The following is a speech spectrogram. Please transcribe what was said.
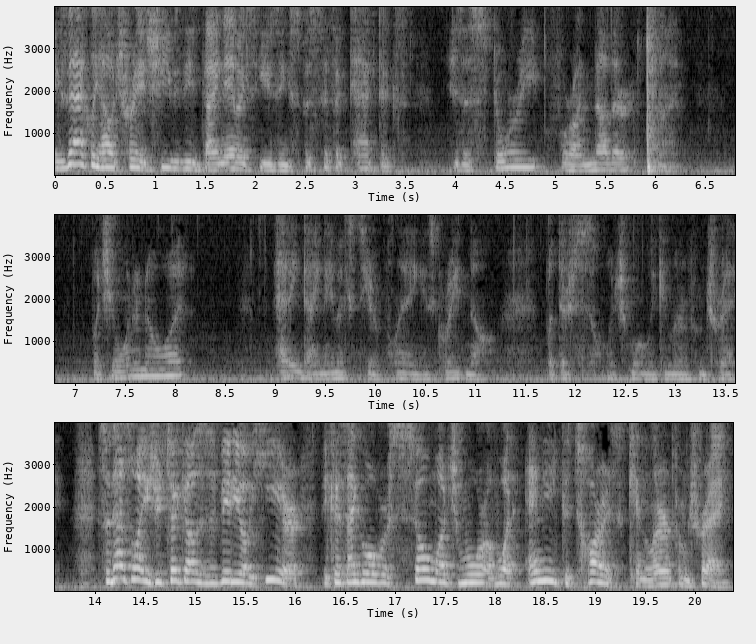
Exactly how Trey achieves these dynamics using specific tactics is a story for another time. But you want to know what? Adding dynamics to your playing is great and all, but there's so much more we can learn from Trey. So that's why you should check out this video here because I go over so much more of what any guitarist can learn from Trey.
